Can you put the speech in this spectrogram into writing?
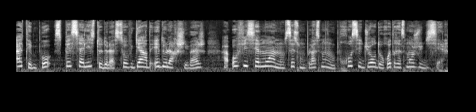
Atempo, spécialiste de la sauvegarde et de l'archivage, a officiellement annoncé son placement en procédure de redressement judiciaire.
